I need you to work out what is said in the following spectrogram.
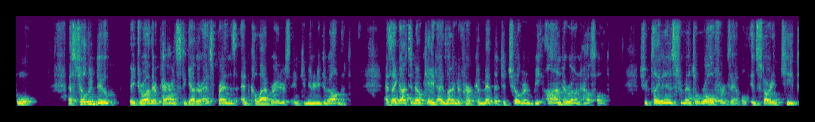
pool. As children do, they draw their parents together as friends and collaborators in community development. As I got to know Kate, I learned of her commitment to children beyond her own household. She played an instrumental role, for example, in starting KEEPS,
